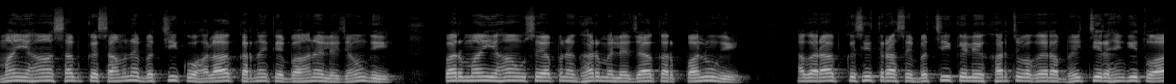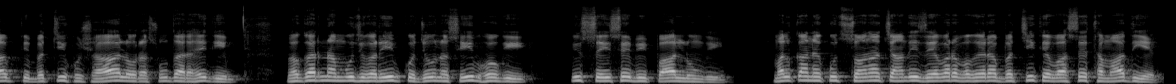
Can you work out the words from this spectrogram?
मैं यहाँ सब के सामने बच्ची को हलाक करने के बहाने ले जाऊँगी, पर मैं यहाँ उसे अपने घर में ले जाकर पालूँगी। अगर आप किसी तरह से बच्ची के लिए खर्च वगैरह भेजती रहेंगी तो आपकी बच्ची खुशहाल और रसूदा रहेगी, वगरना मुझ गरीब को जो नसीब होगी इससे इसे भी पाल लूँगी। मलका ने कुछ सोना, चांदी, जेवर वगैरह बच्ची के वास्ते थमा दिए।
